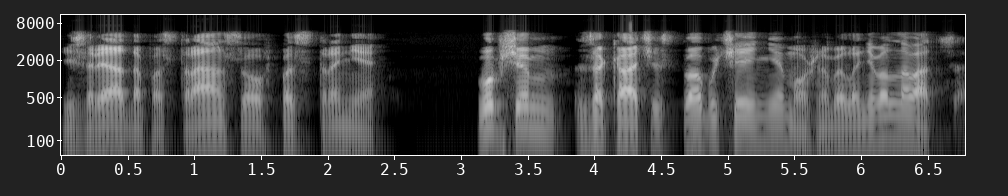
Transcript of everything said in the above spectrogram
изрядно постранствовав по стране. В общем, за качество обучения можно было не волноваться.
